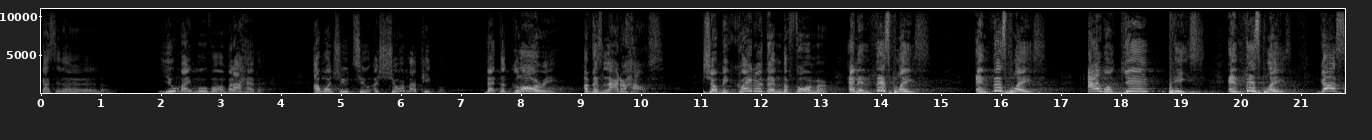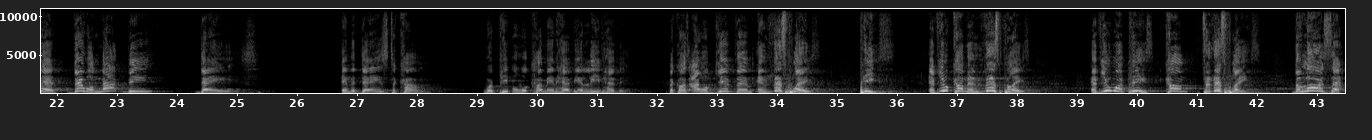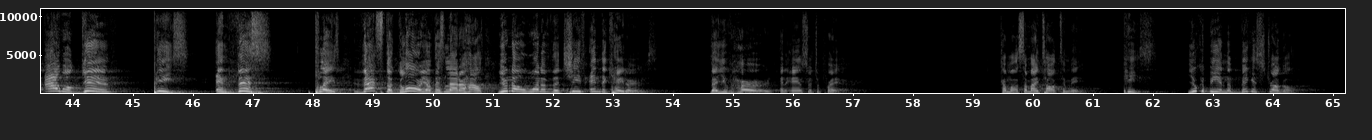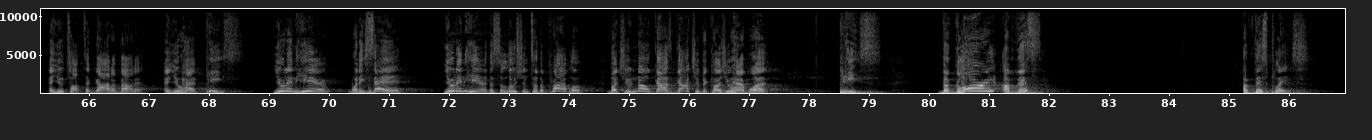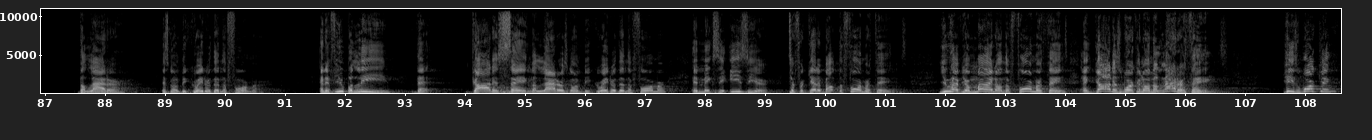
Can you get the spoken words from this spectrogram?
God said, no, no, no, no. You might move on, but I haven't. I want you to assure my people that the glory of this latter house shall be greater than the former. And in this place, in this place, I will give peace. In this place, God said, there will not be days in the days to come where people will come in heavy and leave heavy because I will give them in this place peace. If you come in this place, if you want peace, come to this place. The Lord said, I will give peace in this place. That's the glory of this latter house. You know, one of the chief indicators that you've heard an answer to prayer. Come on, somebody talk to me. Peace. You could be in the biggest struggle and you talk to God about it and you have peace. You didn't hear what he said, you didn't hear the solution to the problem, but you know God's got you because you have what? Peace. The glory of this of this place, the latter is going to be greater than the former. And if you believe that God is saying the latter is going to be greater than the former, it makes it easier to forget about the former things. You have your mind on the former things, and God is working on the latter things. He's working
